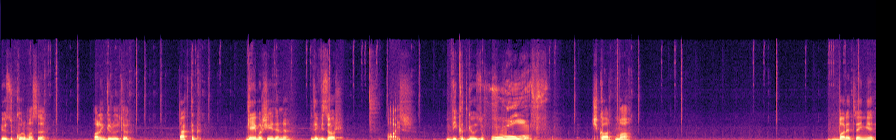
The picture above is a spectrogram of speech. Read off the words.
Gözlük koruması. Pardon gürültü. Taktık. Gamer şeylerini. Bir de vizör. Hayır. Wicked gözlük. Uf. Çıkartma. Baret rengi.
